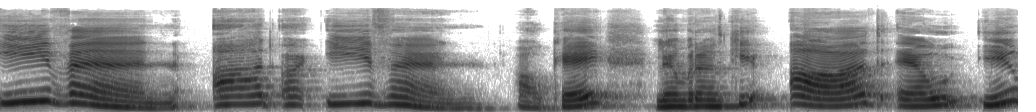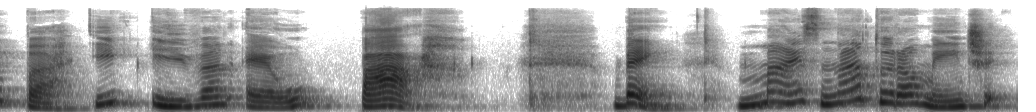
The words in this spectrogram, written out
even. Odd or even, ok? Lembrando que odd é o ímpar e even é o par. Bem, mas naturalmente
